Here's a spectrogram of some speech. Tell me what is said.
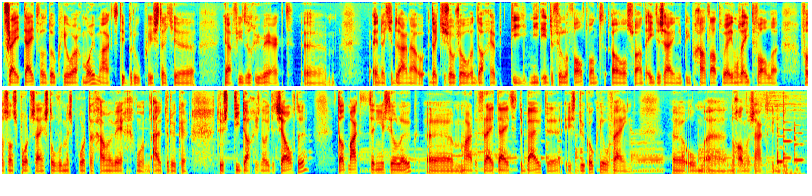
vrije tijd wat het ook heel erg mooi maakt, dit beroep. Is dat je ja, 24 uur werkt. En dat je daarna dat je sowieso een dag hebt die niet in te vullen valt. Want als we aan het eten zijn en de piep gaat, laten we in ons eten vallen. Of als we aan het sporten zijn, stoppen we met sporten, gaan we weg om uit te drukken. Dus die dag is nooit hetzelfde. Dat maakt het ten eerste heel leuk. Ehm, maar de vrije tijd erbuiten is natuurlijk ook heel fijn eh, om eh, nog andere zaken te kunnen doen.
